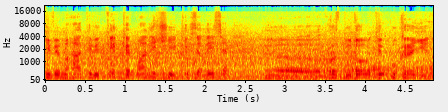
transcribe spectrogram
і вимагати від тих керманичів, які взялися е, розбудовувати Україну.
